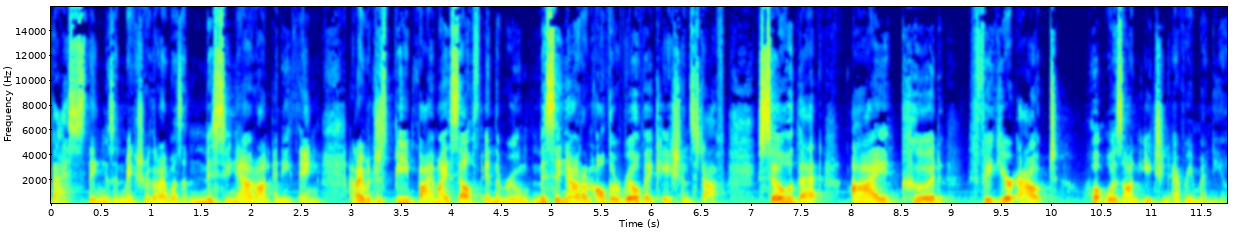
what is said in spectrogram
best things and make sure that I wasn't missing out on anything. And I would just be by myself in the room, missing out on all the real vacation stuff so that I could figure out what was on each and every menu.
